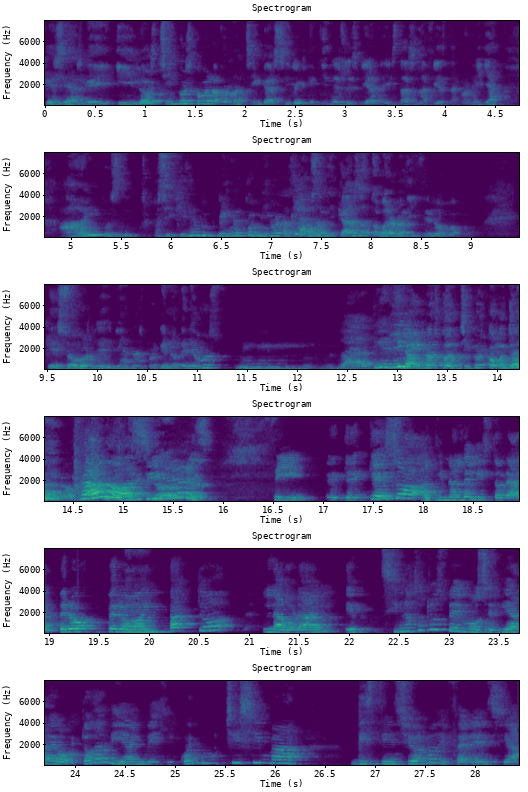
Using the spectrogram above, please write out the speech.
que seas gay. Y los chicos, como la forma chicas, si ven que tienes lesbiana y estás en la fiesta con ella, ay, pues, pues si quieren, vengan conmigo las dos a mi casa a tomar una. Y dice, no, guapo, que somos lesbianas porque no queremos mm, irnos con chicos como tú. Claro, así es. Sí. Eh, que, que, eso al final de la historia hay, pero, pero mm. impacto laboral, eh, si nosotros vemos el día de hoy, todavía en México hay muchísima distinción o diferencia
